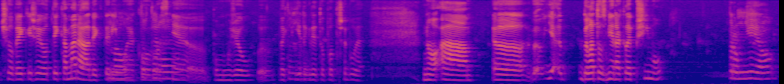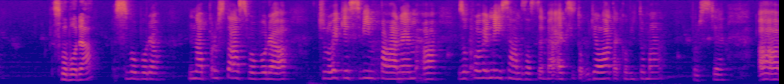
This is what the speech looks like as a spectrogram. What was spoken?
člověk, že jo, ty kamarády, který no, mu jako vlastně je. Eh, pomůžou eh, ve chvíli, kdy to potřebuje. No a uh, je, byla to změna k lepšímu? Pro mě jo. Svoboda? Svoboda. Naprostá svoboda. Člověk je svým pánem a zodpovědný sám za sebe a jak si to udělá, takový to má. Prostě a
